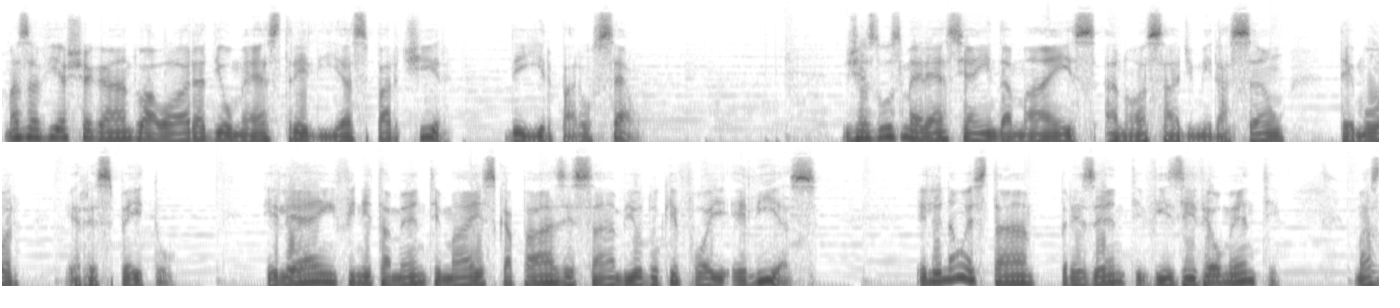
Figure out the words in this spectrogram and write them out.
Mas havia chegado a hora de o mestre Elias partir, de ir para o céu. Jesus merece ainda mais a nossa admiração, temor e respeito. Ele é infinitamente mais capaz e sábio do que foi Elias. Ele não está presente visivelmente, mas,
